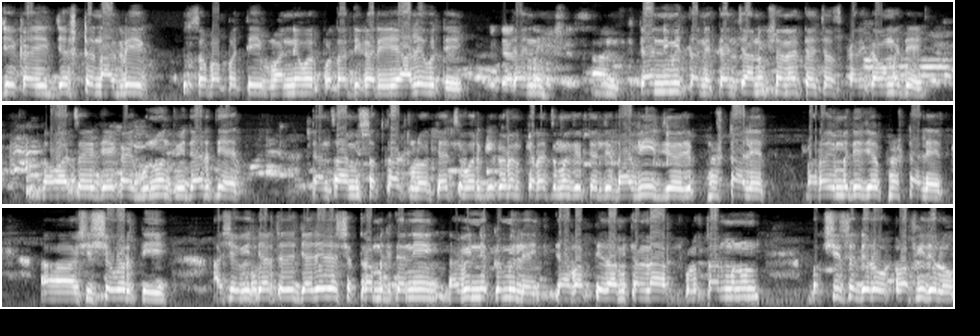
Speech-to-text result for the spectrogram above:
जे काही ज्येष्ठ नागरिक सभापती मान्यवर पदाधिकारी हे आले होते त्या निमित्ताने त्यांच्या अनुषंगाने त्यांच्या कार्यक्रमामध्ये गावाचे जे काही गुणवंत विद्यार्थी आहेत त्यांचा आम्ही सत्कार ठेवलो त्याचे वर्गीकरण करायचं म्हणजे त्यांचे दहावी जे फर्स्ट आलेत बारावीमध्ये जे फर्स्ट आलेत अं, शिष्यवृत्ती असे विद्यार्थी ज्या ज्या ज्या क्षेत्रामध्ये त्यांनी नाविन्य कमिले त्या बाबतीत आम्ही त्यांना प्रोत्साहन म्हणून बक्षिसं दिलो ट्रॉफी दिलो.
